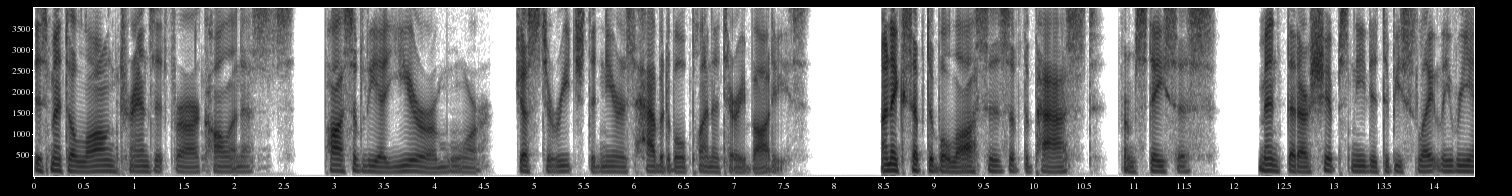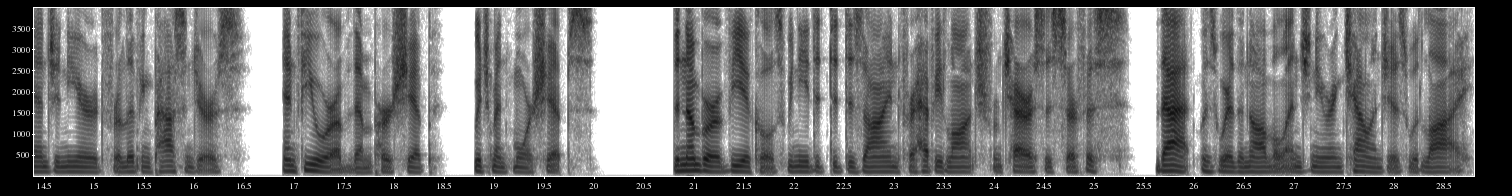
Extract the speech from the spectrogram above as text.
This meant a long transit for our colonists, possibly a year or more, just to reach the nearest habitable planetary bodies. Unacceptable losses of the past, from stasis, meant that our ships needed to be slightly re engineered for living passengers, and fewer of them per ship, which meant more ships. The number of vehicles we needed to design for heavy launch from Charis's surface that was where the novel engineering challenges would lie.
